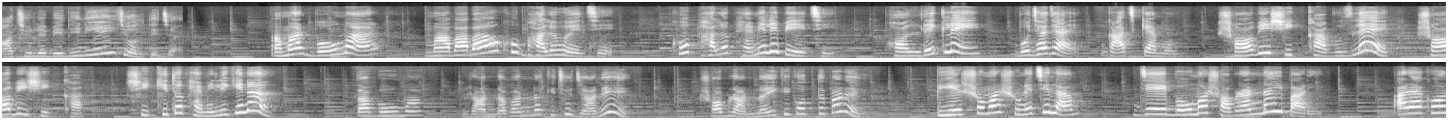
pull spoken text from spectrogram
আঁচলে বেঁধে নিয়েই চলতে চায়। আমার বৌমার মা বাবাও খুব ভালো হয়েছে। খুব ভালো ফ্যামিলি পেয়েছি। ফল দেখলেই বোঝা যায় গাছ কেমন। সবই শিক্ষা বুঝলে? সবই শিক্ষা। শিক্ষিত ফ্যামিলি কি না? তা বৌমা রান্না বান্না কিছু জানে? সব রান্নাই কি করতে পারে? বিয়ের সময় শুনেছিলাম যে বৌমা সব রান্নাই পারে। আর এখন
